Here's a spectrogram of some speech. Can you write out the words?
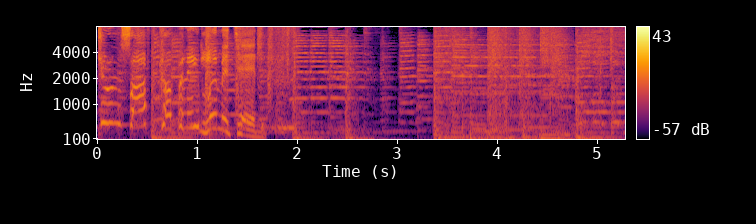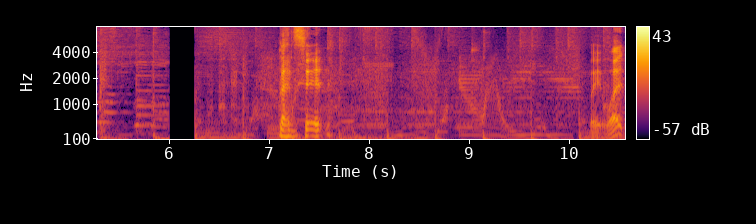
Chunsoft Company Limited. That's it. Wait, what?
